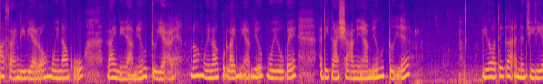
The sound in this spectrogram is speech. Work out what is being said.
အဆိုင်လေးတွေကတော့ငွေနောက်ကိုလိုက်နေတာမျိုးတွေ့ရတယ်နော်ငွေနောက်ကိုလိုက်နေတာမျိုးငွေကိုပဲအဓိကရှာနေတာမျိုးတွေ့တယ် ပြီးတော့တိတ်က energy တွေက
